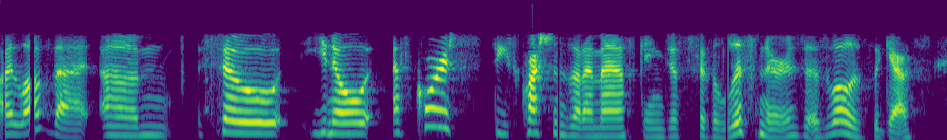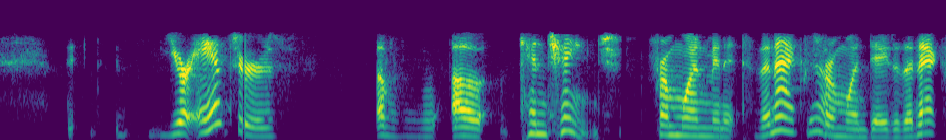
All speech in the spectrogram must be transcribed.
I love that. Um, so, you know, of course, these questions that I'm asking just for the listeners as well as the guests, your answers of uh, can change from one minute to the next, Yeah. from one day to the next,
